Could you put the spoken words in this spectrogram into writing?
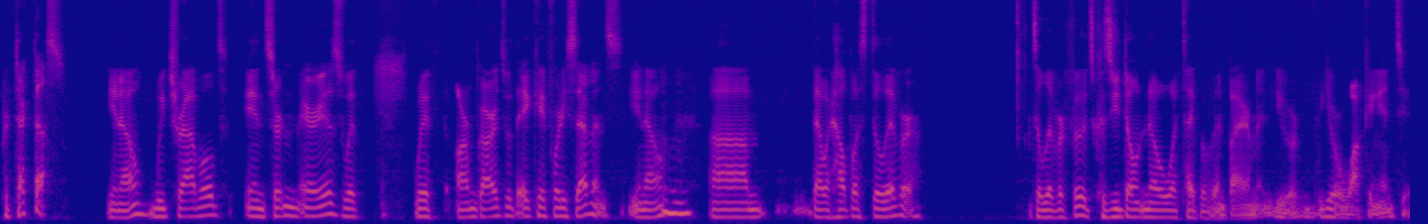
protect us. You know, we traveled in certain areas with with armed guards with AK-47s. You know, um, that would help us deliver deliver foods because you don't know what type of environment you're you're walking into,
